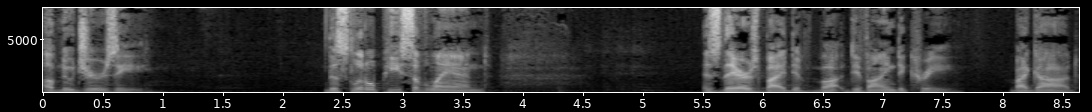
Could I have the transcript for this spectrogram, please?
of New Jersey, this little piece of land is theirs by div- divine decree, by God.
